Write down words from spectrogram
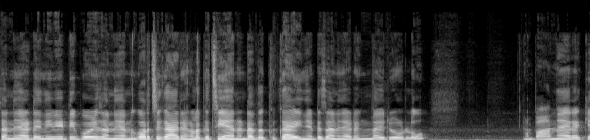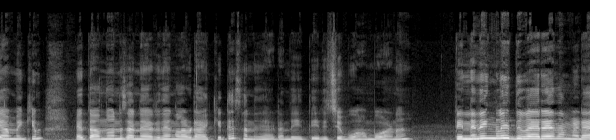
സണ്ണിചേട്ടൻ ഇനി വീട്ടിൽ പോയി സണ്ണിചേട്ടൻ കുറച്ച് കാര്യങ്ങളൊക്കെ ചെയ്യാനുണ്ട്. അതൊക്കെ കഴിഞ്ഞിട്ട് സണ്ണിചേട്ടൻ വരുള്ളൂ. അപ്പോൾ ആ നേരമൊക്കെ അമ്മയ്ക്കും എത്താമെന്ന് പറഞ്ഞ സണ്ണിചേട്ടൻ ഞങ്ങൾ അവിടെ ആക്കിയിട്ട് സണ്ണിചേട്ടൻ തിരിച്ചു പോകാൻ പോവാണ്. പിന്നെ നിങ്ങൾ ഇതുവരെ നമ്മുടെ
